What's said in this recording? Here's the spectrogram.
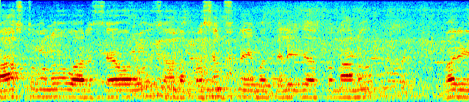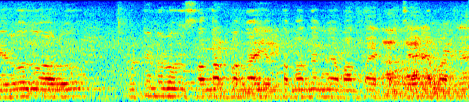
రాష్ట్రంలో వారి సేవలు చాలా ప్రశంసనీయమని తెలియజేస్తున్నాను. మరి ఈరోజు వారు పుట్టినరోజు సందర్భంగా ఇంతమంది మేమంతా ఇక్కడ చేరామంటే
